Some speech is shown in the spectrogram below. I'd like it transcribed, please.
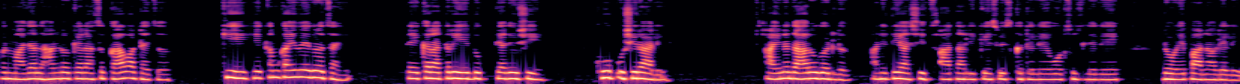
पण माझ्या लहान डोक्याला असं का वाटायचं की हे काम काही वेगळंच आहे. त्या एका रात्री दुखत्या दिवशी खूप उशिरा आली. आईनं दार उघडलं आणि ती अशीच आत आली. केस विस्कटलेले, ओठ सुचलेले डोळे पाणावलेले.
